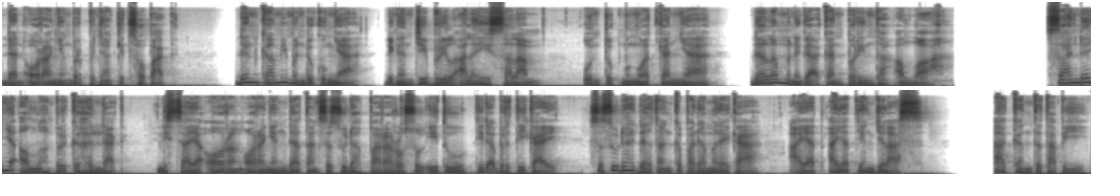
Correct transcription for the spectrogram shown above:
dan orang yang berpenyakit sopak, dan kami mendukungnya dengan Jibril alaihi salam untuk menguatkannya dalam menegakkan perintah Allah. Seandainya Allah berkehendak, niscaya orang-orang yang datang sesudah para rasul itu tidak bertikai, sesudah datang kepada mereka ayat-ayat yang jelas. Akan tetapi,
